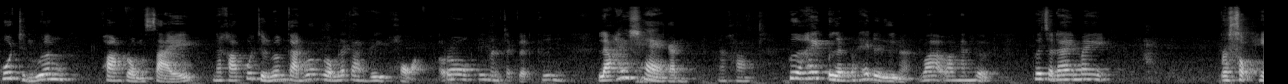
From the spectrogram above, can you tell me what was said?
พูดถึงเรื่องความโปร่งใสนะคะพูดถึงเรื่องการรวบรวมและการรีพอร์ตโรคที่มันจะเกิดขึ้น แล้วให้แชร์กันนะคะเพื่อให้เตือนประเทศอื่นๆอะว่าว่างั้นเถอะเพื่อจะได้ไม่ประสบเห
